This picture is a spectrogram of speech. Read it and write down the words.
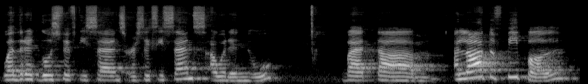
Whether it goes 50 cents or 60 cents, I wouldn't know. But um, a lot of people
